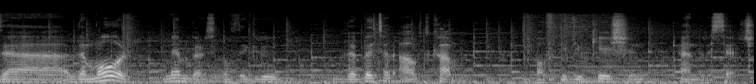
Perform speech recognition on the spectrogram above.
the, the more members of the group, the better outcome of education and research.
